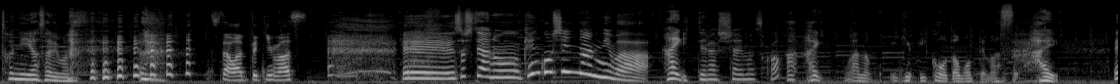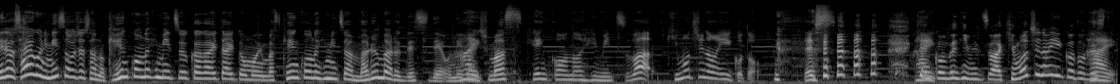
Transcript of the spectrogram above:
当に癒されます。伝わってきます。えー、そしてあの健康診断にははい。行ってらっしゃいますか、あはい。あの行こうと思ってます。はい。えーでは最後にミスおじゃさんの健康の秘密伺いたいと思います。健康の秘密はまるまるですでお願いします、健康の秘密は気持ちのいいことです 健康の秘密は気持ちのいいことです、はい。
